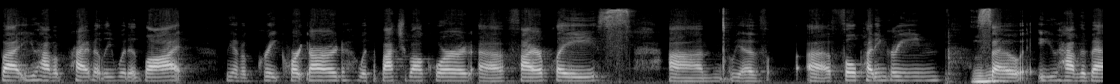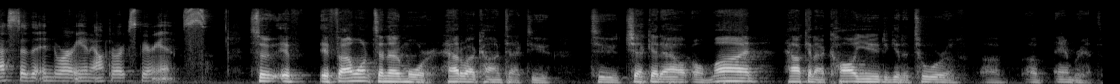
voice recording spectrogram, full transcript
but you have a privately wooded lot. We have a great courtyard with a bocce ball court, a fireplace. Um, we have a full putting green. Mm-hmm. So you have the best of the indoor and outdoor experience. So if if I want to know more, how do I contact you to check it out online? How can I call you to get a tour of, of, of Ambriant?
